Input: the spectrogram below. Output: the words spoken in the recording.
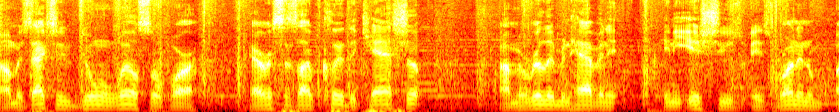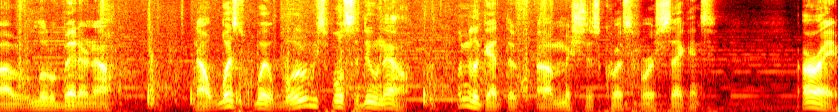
um, it's actually doing well so far. Ever since I've cleared the cache up, I haven't really been having it, any issues. It's running a little better now. Now, what's wait, what are we supposed to do now? Let me look at the uh, missions quest for a second. All right.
